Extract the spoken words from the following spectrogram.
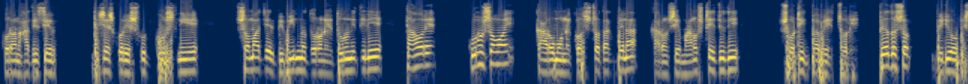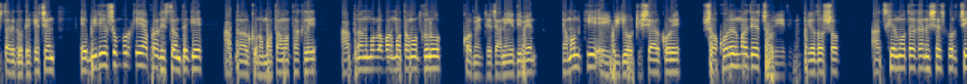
কোরআন, হাদিসের বিশেষ করে সুদ, ঘুষ নিয়ে, সমাজের বিভিন্ন ধরনের দুর্নীতি নিয়ে, তাহলে কোনো সময় কারও মনে কষ্ট থাকবে না, কারণ সেই মানুষটি যদি সঠিকভাবে চলে। প্রিয় দর্শক, ভিডিও বিস্তারিত দেখেছেন এই ভিডিও সম্পর্কে আপনার স্থান থেকে আপনার কোনো মতামত থাকলে আপনার মূল্যবান মতামতগুলো কমেন্টে জানিয়ে দিবেন। এমনকি এই ভিডিওটি শেয়ার করে সকলের মাঝে ছড়িয়ে দিবেন। প্রিয় দর্শক, আজকের মতো এখানে শেষ করছি।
